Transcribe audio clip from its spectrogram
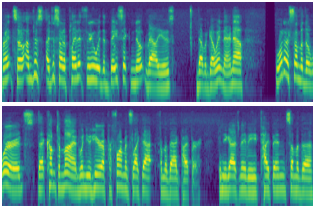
Right, so I'm just I just sort of played it through with the basic note values that would go in there. Now, what are some of the words that come to mind when you hear a performance like that from a bagpiper? Can you guys maybe type in some of the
